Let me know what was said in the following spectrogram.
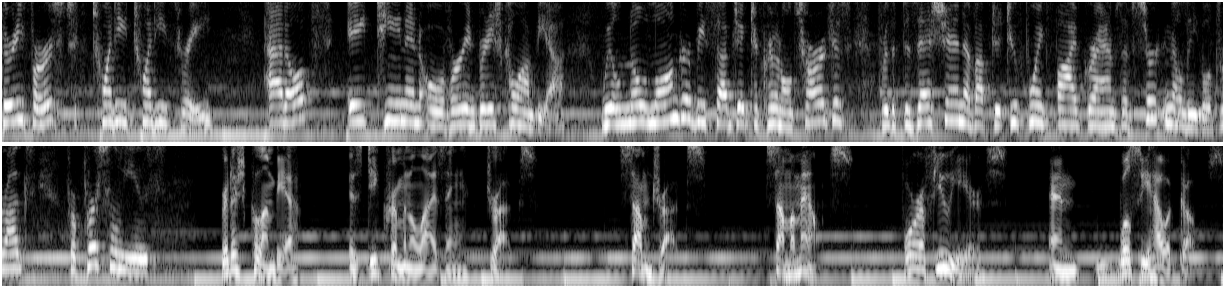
31st, 2023, adults 18 and over in British Columbia will no longer be subject to criminal charges for the possession of up to 2.5 grams of certain illegal drugs for personal use. British Columbia is decriminalizing drugs. Some drugs, some amounts for a few years, and we'll see how it goes.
